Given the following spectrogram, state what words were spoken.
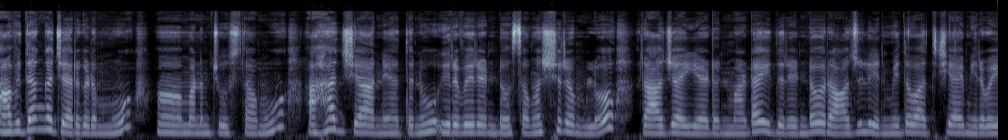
ఆ విధంగా జరగడము మనం చూస్తాము. అహజ్య అనే అతను ఇరవై రెండవ సంవత్సరంలో రాజు అయ్యాడనమాట ఇది రెండవ రాజులు ఎనిమిదవ అధ్యాయం ఇరవై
